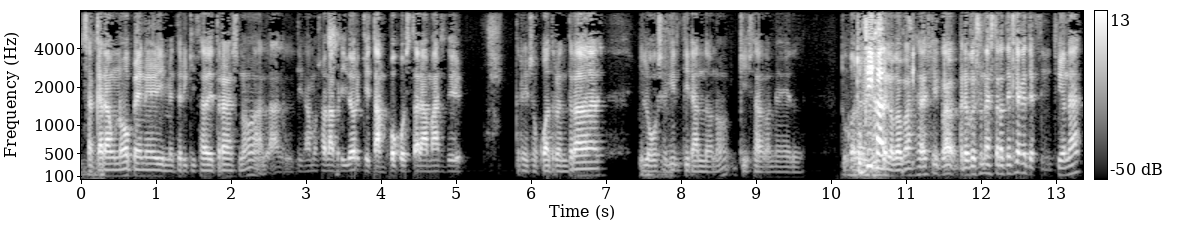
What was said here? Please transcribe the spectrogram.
sacar a un opener y meter quizá detrás, ¿no? Al, digamos, al abridor que tampoco estará más de tres o cuatro entradas y luego seguir tirando, ¿no? Quizá con el... Con Lo que pasa es que, claro, creo que es una estrategia que te funciona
